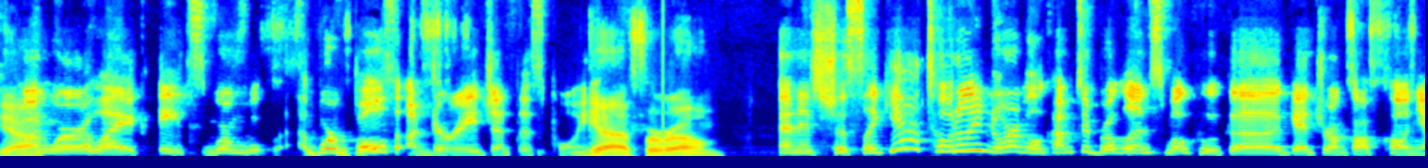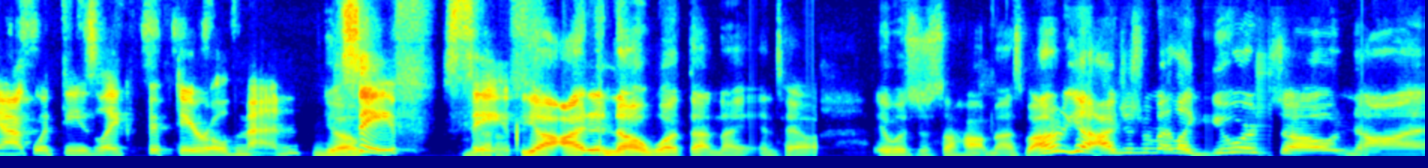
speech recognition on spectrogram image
yeah when we're like eight we're we're both underage at this point. yeah for real And it's just like, yeah, totally normal. Come to Brooklyn, smoke hookah, get drunk off cognac with these like 50 year old men. Yep. Safe, Yeah. safe. Yeah, I didn't know what that night entailed. It was just a hot mess. But I don't yeah, I just remember like you were so not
